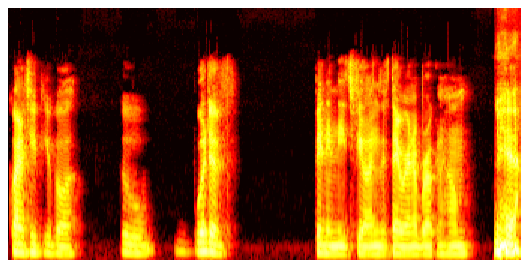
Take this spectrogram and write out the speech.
quite a few people who would have been in these feelings if they were in a broken home. Yeah.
